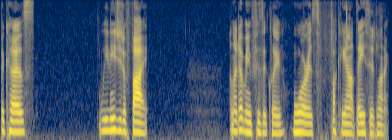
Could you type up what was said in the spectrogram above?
Because we need you to fight. And I don't mean physically. War is fucking outdated. Like,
